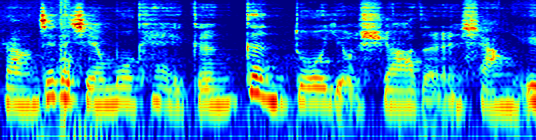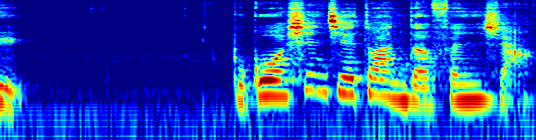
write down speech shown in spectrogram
让这个节目可以跟更多有需要的人相遇。不过现阶段的分享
